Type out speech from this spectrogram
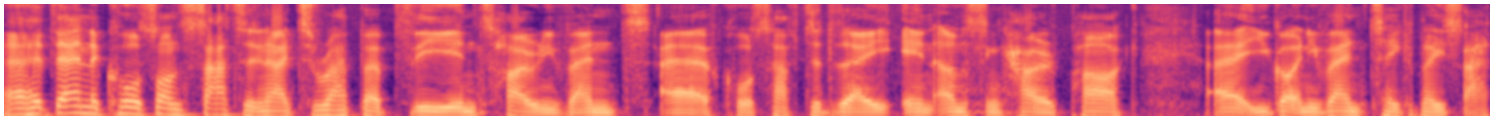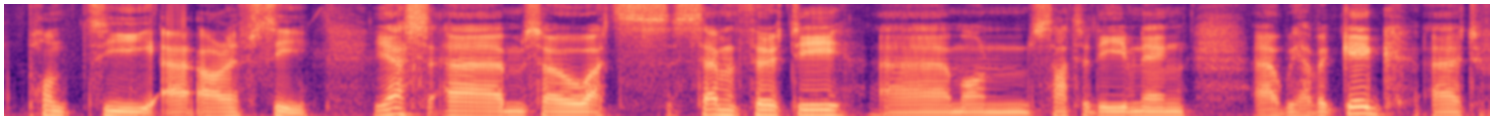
Uh, then, of course, on Saturday night, to wrap up the entire event, uh, of course, after today in Ynys Angharad Park, uh, you got an event taking place at Ponty uh, RFC. Yes, um, so at seven thirty um, on Saturday evening, uh, we have a gig uh, to,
